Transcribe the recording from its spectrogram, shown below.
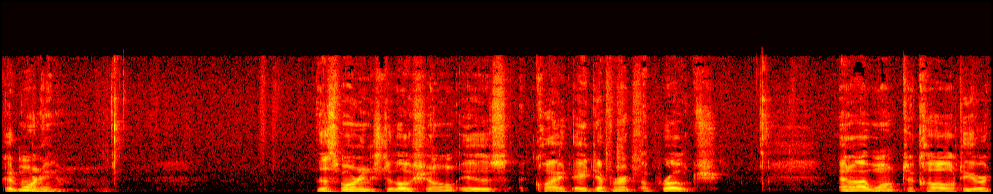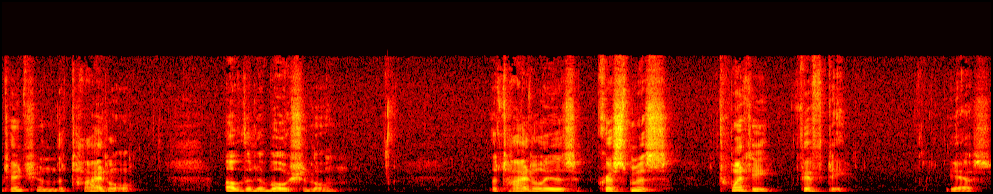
Good morning. This morning's devotional is quite a different approach, and I want to call to your attention the title of the devotional. The title is Christmas 2050. Yes,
